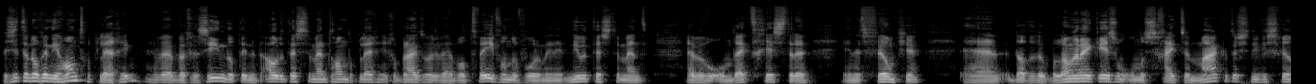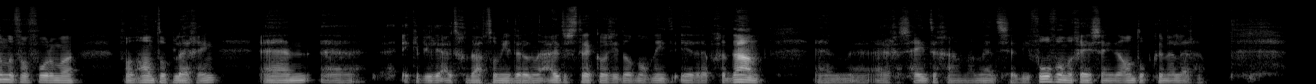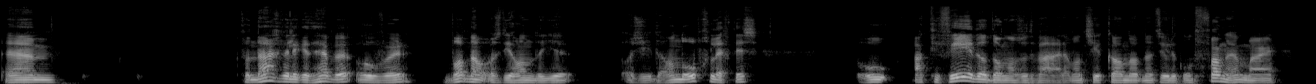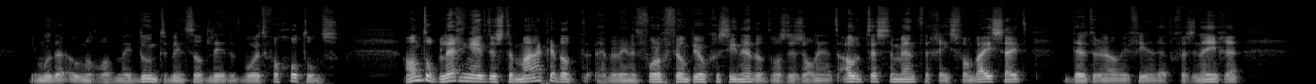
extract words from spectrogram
We zitten nog in die handoplegging. En we hebben gezien dat in het Oude Testament handoplegging gebruikt wordt. We hebben al twee van de vormen in het Nieuwe Testament hebben we ontdekt gisteren in het filmpje. En dat het ook belangrijk is om onderscheid te maken tussen die verschillende vormen van handoplegging. En uh, ik heb jullie uitgedaagd om je er ook naar uit te strekken als je dat nog niet eerder hebt gedaan. En uh, ergens heen te gaan waar mensen die vol van de geest zijn de hand op kunnen leggen. Um, vandaag wil ik het hebben over wat nou als die handen je, als je de handen opgelegd is, hoe activeer je dat dan als het ware? Want je kan dat natuurlijk ontvangen, maar je moet daar ook nog wat mee doen. Tenminste, dat leert het woord van God ons. Handoplegging heeft dus te maken, dat hebben we in het vorige filmpje ook gezien, hè? dat was dus al in het Oude Testament, de geest van wijsheid, Deuteronomie 34 vers 9.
